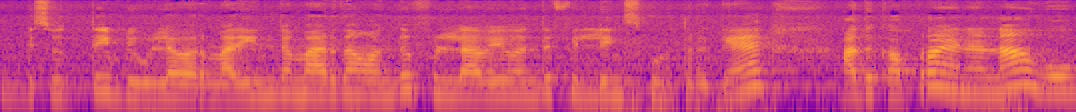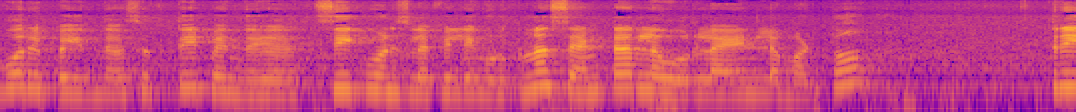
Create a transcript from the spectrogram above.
இப்படி சுற்றி இப்படி உள்ளே வர மாதிரி. இந்த மாதிரி தான் வந்து ஃபுல்லாகவே வந்து ஃபில்லிங்ஸ் கொடுத்துருக்கேன். அதுக்கப்புறம் என்னென்னா ஒவ்வொரு இப்போ இந்த சுற்றி இப்போ இந்த சீக்வன்ஸில் ஃபில்லிங் கொடுக்குன்னா சென்டரில் ஒரு லைனில் மட்டும் த்ரீ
